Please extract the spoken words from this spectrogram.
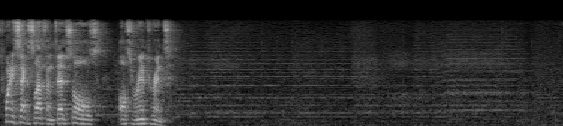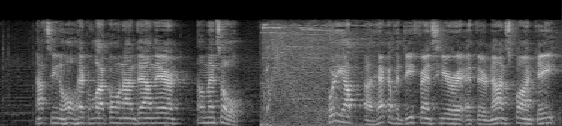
20 seconds left on Dead Soul's altar imprint. Not seeing a whole heck of a lot going on down there. Elemental putting up a heck of a defense here at their non-spawn gate.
